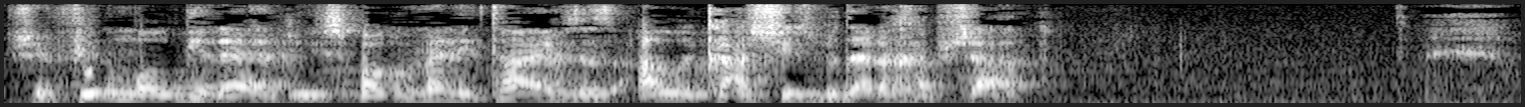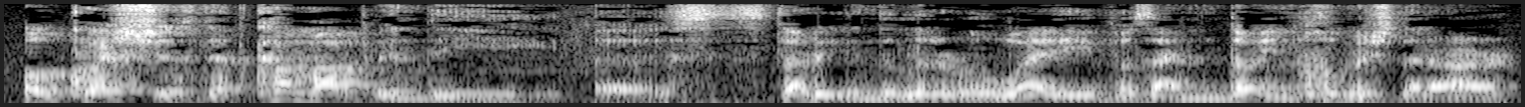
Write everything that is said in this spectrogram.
Shefil Mol Geret, we've spoken many times, as Al Kashis B'derech Hapshat. All questions that come up in the uh, study in the literal way, was I'm doing Chumash that are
